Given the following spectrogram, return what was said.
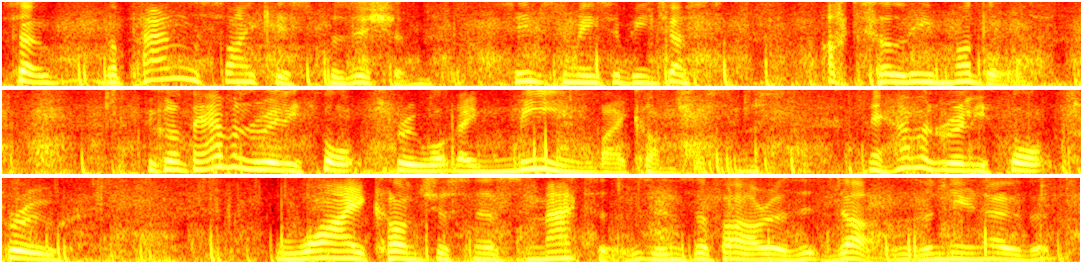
So the panpsychist position seems to me to be just utterly muddled because they haven't really thought through what they mean by consciousness. They haven't really thought through why consciousness matters insofar as it does, and you know that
